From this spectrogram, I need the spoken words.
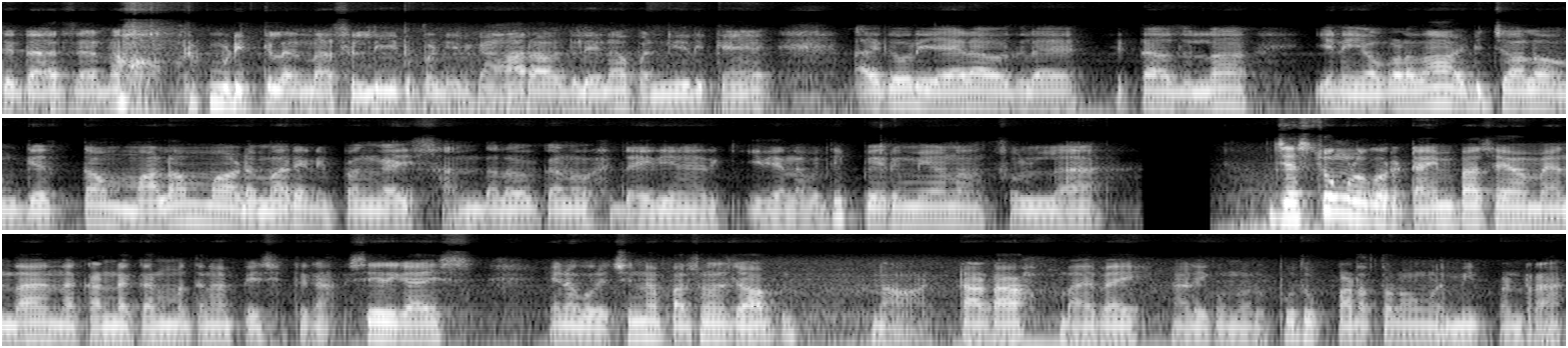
திட்டார் சார் நான் அவருக்கு முடிக்கல நான் சொல்லி இது பண்ணியிருக்கேன். ஆறாவதுலேயே நான் பண்ணியிருக்கேன். அதுக்கப்புறம் ஏழாவதுல எட்டாவதுலாம் என்னை எவ்வளோ தான் அடித்தாலும் கெத்தாக மலம் மாடு மாதிரி நிற்பங்க கைஸ் அந்த அளவுக்கான ஒரு தைரியம் இருக்குது இது என்னை பற்றி பெருமையாக நான் சொல்ல ஜஸ்ட் உங்களுக்கு ஒரு டைம் பாஸ் ஆகாமல் இருந்தால் இந்த கண்ட கர்மத்தை பேசிகிட்டு இருக்கேன். சரி காய்ஸ் எனக்கு ஒரு சின்ன பர்சனல் ஜாப் நான் டாடா பாய் பாய் நாளைக்கு இன்னொரு புது படத்தோட உங்களை மீட் பண்ணுறேன்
